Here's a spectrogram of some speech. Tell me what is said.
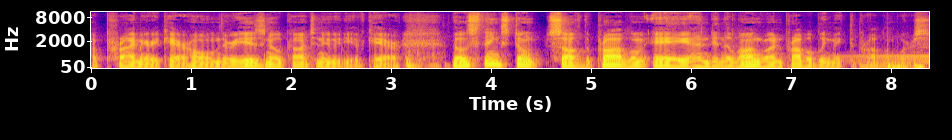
a primary care home. There is no continuity of care. Those things don't solve the problem, A, and in the long run, probably make the problem worse.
